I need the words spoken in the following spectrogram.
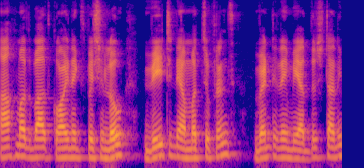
అహ్మదాబాద్ కాయిన్ ఎగ్జిబిషన్లో వీటిని అమ్మచ్చు ఫ్రెండ్స్. వెంటనే మీ అదృష్టాన్ని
